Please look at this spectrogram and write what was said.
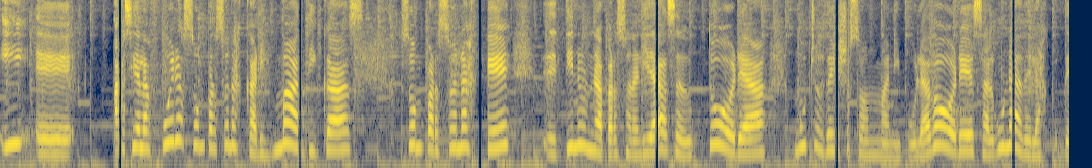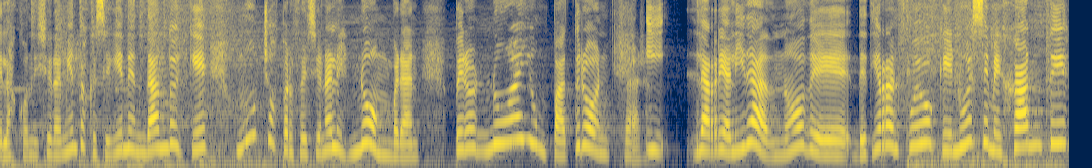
y eh, hacia afuera son personas carismáticas, son personas que eh, tienen una personalidad seductora, muchos de ellos son manipuladores, algunas de las, de los condicionamientos que se vienen dando y que muchos profesionales nombran, pero no hay un patrón. Y la realidad ¿no? de, de Tierra del Fuego que no es semejante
